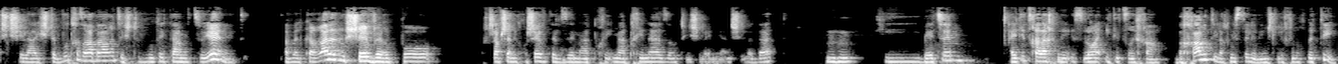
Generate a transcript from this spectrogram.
של ההשתלבות חזרה בארץ, ההשתלבות הייתה מצוינת, אבל קרה לנו שבר פה עכשיו שאני חושבת על זה מהבח... מהבחינה הזאת של העניין של הדת, mm-hmm. כי בעצם הייתי צריכה להכניס, לא הייתי צריכה, בחרתי להכניס את הילדים שלי לחינוך דתי.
